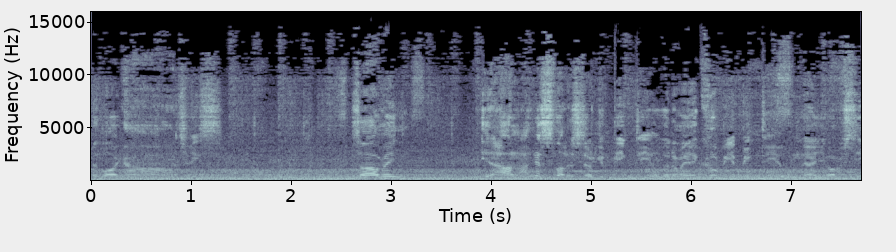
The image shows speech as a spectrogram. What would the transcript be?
But like, oh, jeez. So, I mean, you know, I, know, I guess it's not necessarily a big deal, but I mean, it could be a big deal. You know, you've obviously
